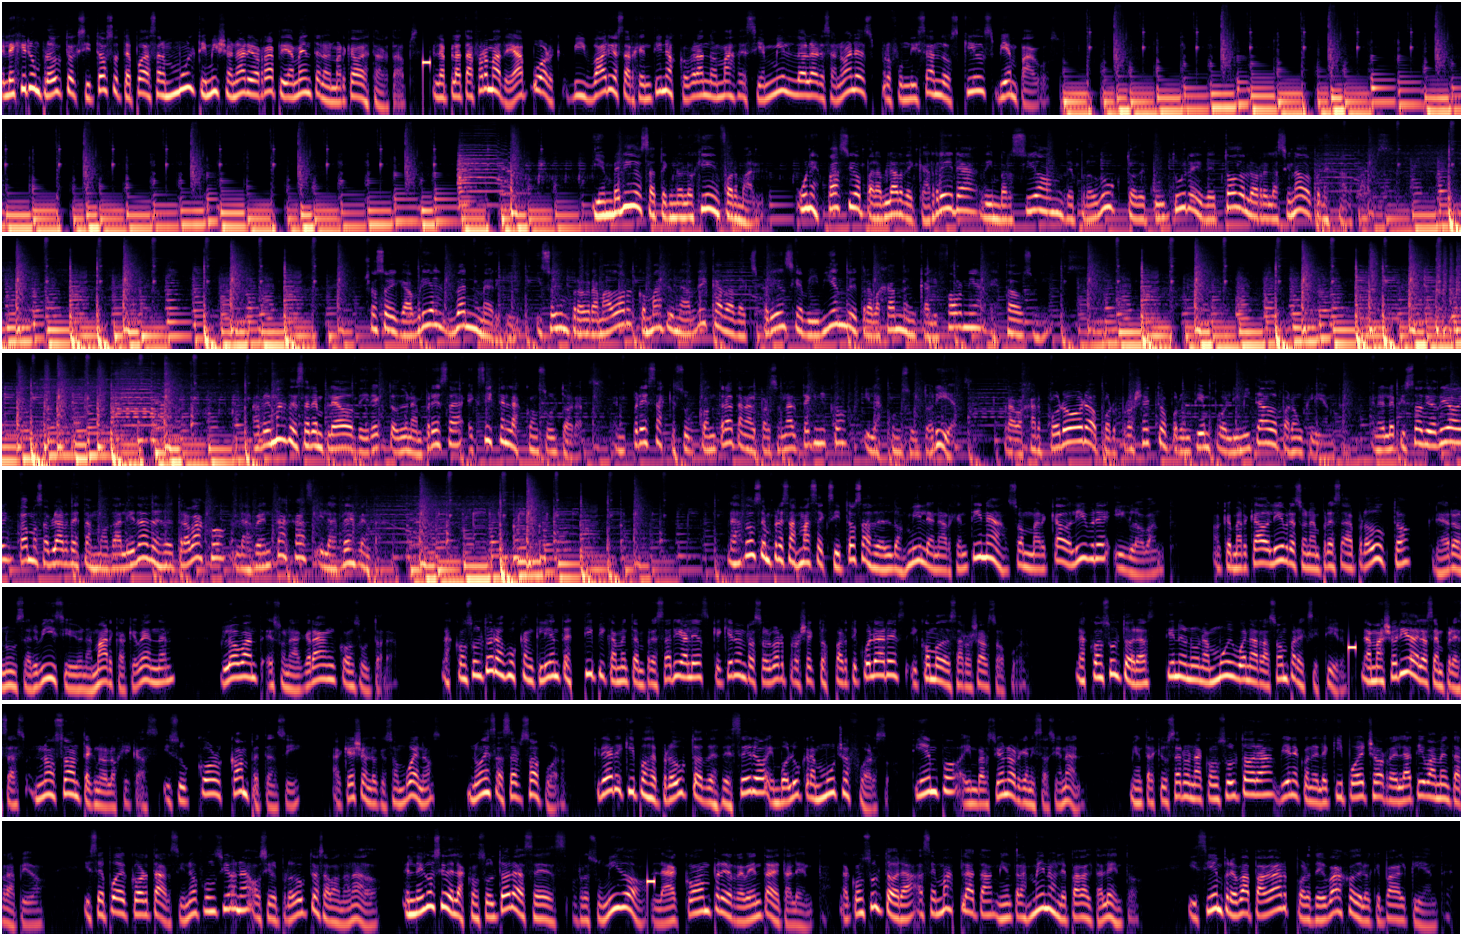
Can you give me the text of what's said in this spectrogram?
Elegir un producto exitoso te puede hacer multimillonario rápidamente en el mercado de startups. En la plataforma de Upwork vi varios argentinos cobrando más de 100 mil dólares anuales profundizando skills bien pagos. Bienvenidos a Tecnología Informal, un espacio para hablar de carrera, de inversión, de producto, de cultura y de todo lo relacionado con startups. Yo soy Gabriel Benmergui y soy un programador con más de una década de experiencia viviendo y trabajando en California, Estados Unidos. Además de ser empleado directo de una empresa, existen las consultoras, empresas que subcontratan al personal técnico y las consultorías, trabajar por hora o por proyecto por un tiempo limitado para un cliente. En el episodio de hoy vamos a hablar de estas modalidades de trabajo, las ventajas y las desventajas. Las dos empresas más exitosas del 2000 en Argentina son Mercado Libre y Globant. Aunque Mercado Libre es una empresa de producto, crearon un servicio y una marca que venden, Globant es una gran consultora. Las consultoras buscan clientes típicamente empresariales que quieren resolver proyectos particulares y cómo desarrollar software. Las consultoras tienen una muy buena razón para existir. La mayoría de las empresas no son tecnológicas y su core competency, aquello en lo que son buenos, no es hacer software. Crear equipos de producto desde cero involucra mucho esfuerzo, tiempo e inversión organizacional, mientras que usar una consultora viene con el equipo hecho relativamente rápido, y se puede cortar si no funciona o si el producto es abandonado. El negocio de las consultoras es, resumido, la compra y reventa de talento. La consultora hace más plata mientras menos le paga el talento, y siempre va a pagar por debajo de lo que paga el cliente.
